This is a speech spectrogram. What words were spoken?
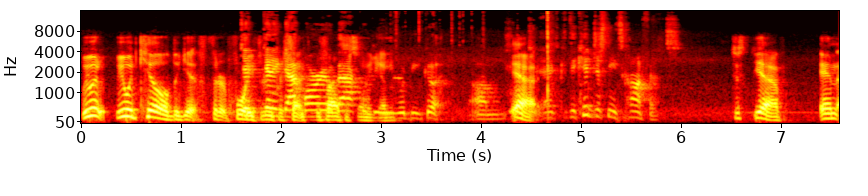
We would we would kill to get forty-three getting that percent, Mario back percent would be would be good. Um, Yeah. the kid just needs confidence. just yeah and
